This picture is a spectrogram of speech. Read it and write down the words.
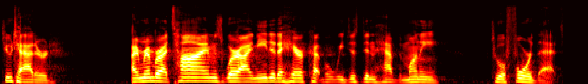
too tattered. I remember at times where I needed a haircut, but we just didn't have the money to afford that.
